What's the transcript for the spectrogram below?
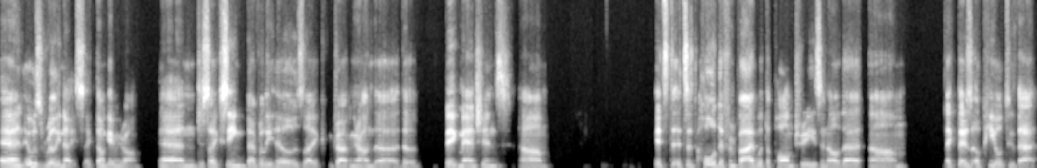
and it was really nice. Like, don't get me wrong, and just like seeing Beverly Hills, like driving around the the big mansions. Um, it's it's a whole different vibe with the palm trees and all that. Um, like, there's appeal to that,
